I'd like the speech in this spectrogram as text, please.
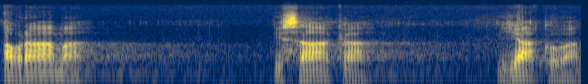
Авраама, Ісаака, Якова.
